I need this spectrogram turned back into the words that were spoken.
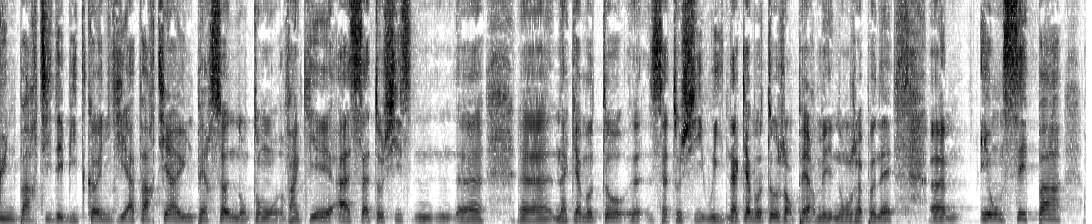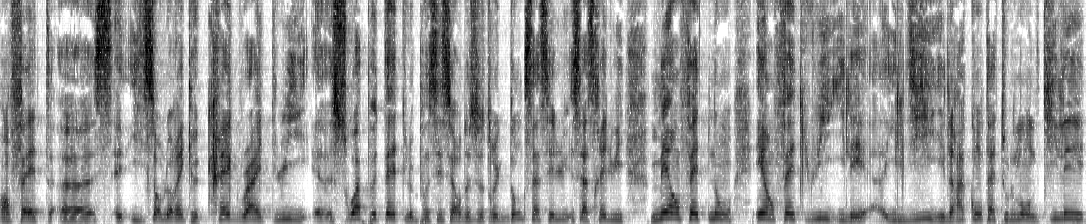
une partie des bitcoins qui appartient à une personne dont on, enfin qui est à Satoshi euh, euh, Nakamoto, euh, Satoshi, oui Nakamoto, j'en perds mes noms japonais, et on ne sait pas en fait. il semblerait que Craig Wright lui soit peut-être le possesseur de ce truc, donc ça c'est lui, ça serait lui, mais en fait non. Et en fait lui, il est, il dit, il raconte à tout le monde qu'il est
